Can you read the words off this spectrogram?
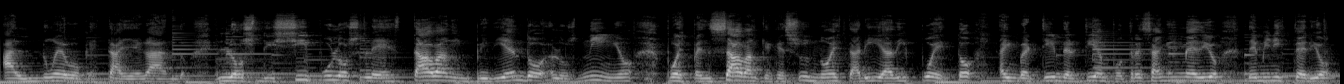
al nuevo que está llegando. Los discípulos le estaban impidiendo a los niños, pues pensaban que Jesús no estaría dispuesto a invertir del tiempo, tres años y medio de ministerio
